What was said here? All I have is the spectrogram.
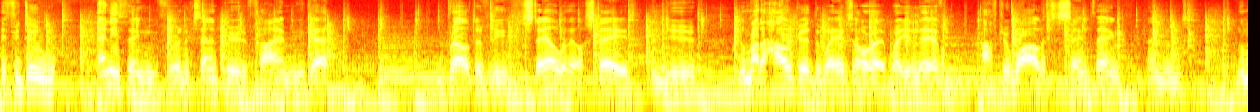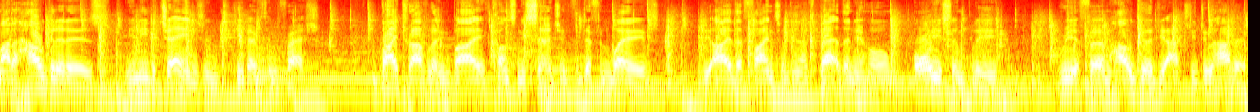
If you do anything for an extended period of time, you get relatively stale with it or stayed. And you, no matter how good the waves are where you live, after a while it's the same thing. And no matter how good it is, you need a change and to keep everything fresh. By traveling, by constantly searching for different waves, you either find something that's better than your home or you simply reaffirm how good you actually do have it.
